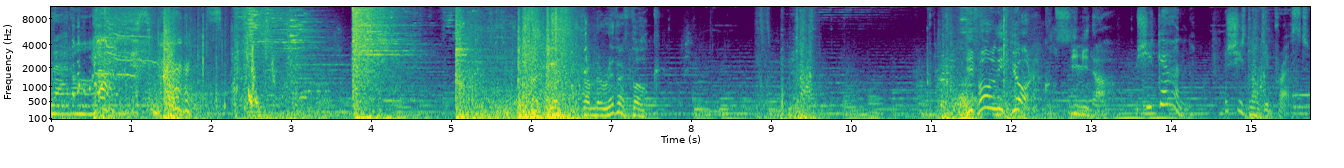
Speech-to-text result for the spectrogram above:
That all? Ugh, this hurts. A gift from the river folk. If only Fiora could see me now. She can. She's not impressed.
